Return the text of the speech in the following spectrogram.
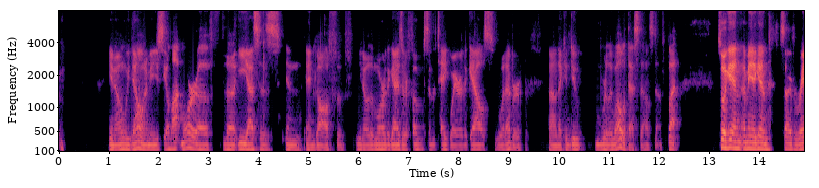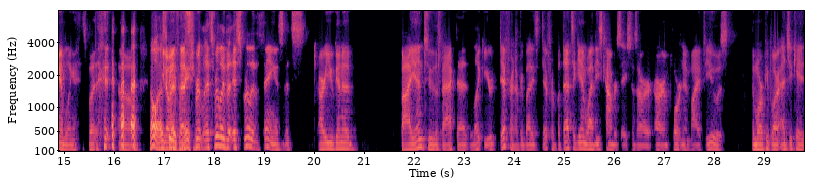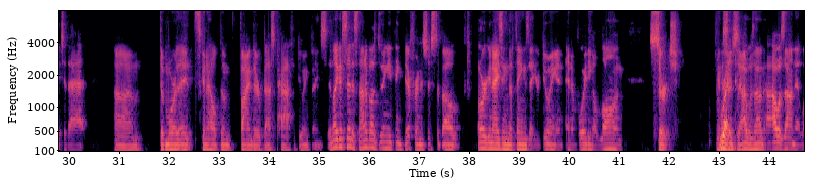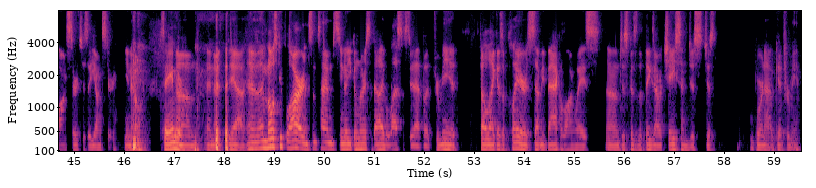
You know, we don't. I mean, you see a lot more of the ESs in in golf. Of you know, the more of the guys that are focused on the takeaway or the gals, whatever, uh, that can do really well with that style stuff. But so again, I mean, again, sorry for rambling, but um, no, that's you know, good that's really, it's really the it's really the thing is it's are you gonna buy into the fact that like you're different, everybody's different, but that's again why these conversations are are important in my view is the more people are educated to that, um, the more it's going to help them find their best path of doing things. And like I said, it's not about doing anything different. It's just about organizing the things that you're doing and, and avoiding a long search and right. essentially, I was on I was on that long search as a youngster, you know. Same here. Um, and uh, yeah, and, and, most people are, and sometimes you know you can learn some valuable lessons through that. But for me, it felt like as a player, it set me back a long ways, um, just because the things I was chasing just just were not good for me.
